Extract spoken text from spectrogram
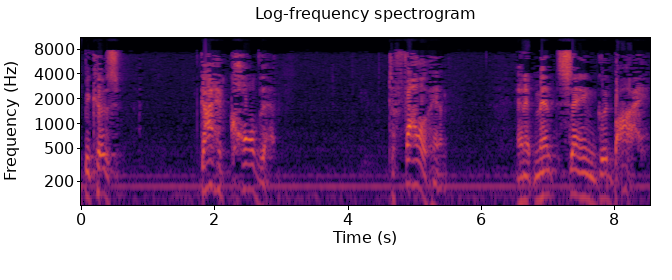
because God had called them to follow Him, and it meant saying goodbye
